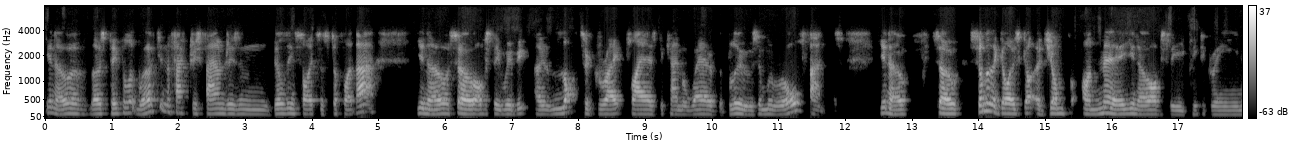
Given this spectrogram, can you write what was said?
You know, of those people that worked in the factories, foundries, and building sites and stuff like that you know so obviously we be, a lots of great players became aware of the blues and we were all fans you know so some of the guys got a jump on me you know obviously peter green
